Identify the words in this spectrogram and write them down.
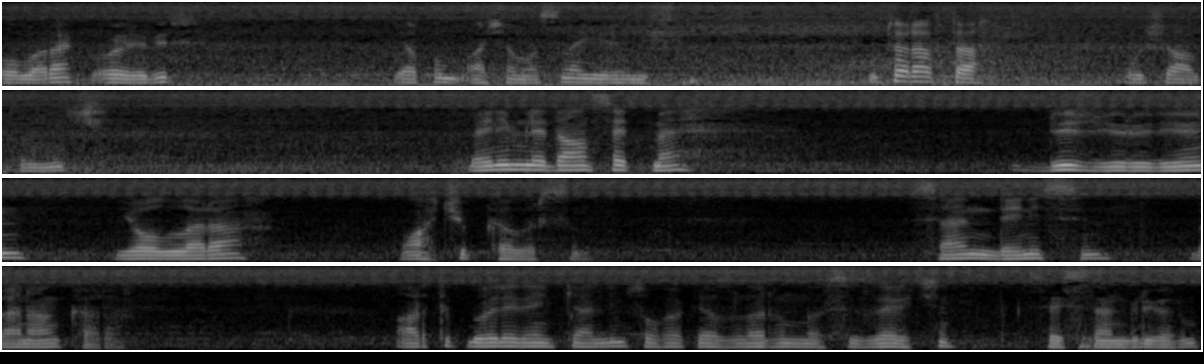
olarak öyle bir yapım aşamasına girilmiş. Bu tarafta boşaltılmış. Benimle dans etme. Düz yürüdüğün yollara mahcup kalırsın. Sen denizsin, ben Ankara. Artık böyle denk geldiğim sokak yazılarını da sizler için seslendiriyorum.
